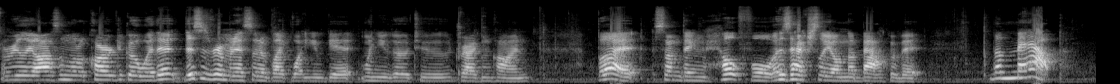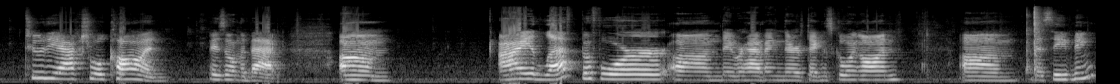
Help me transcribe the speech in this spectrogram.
a really awesome little card to go with it. This is reminiscent of like what you get when you go to Dragon Con but something helpful is actually on the back of it. The map to the actual con is on the back. Um, I left before um, they were having their things going on um, this evening.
